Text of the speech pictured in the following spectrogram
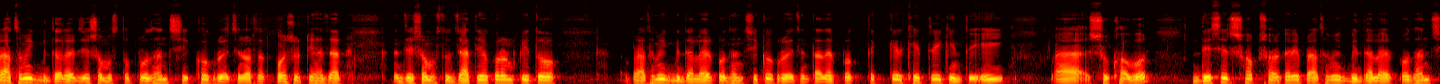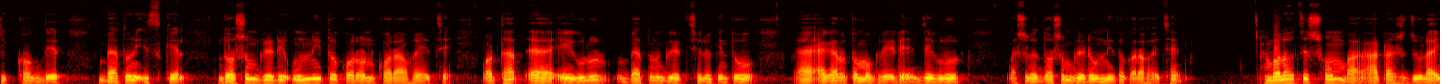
প্রাথমিক বিদ্যালয়ের যে সমস্ত প্রধান শিক্ষক রয়েছেন, অর্থাৎ পঁয়ষট্টি হাজার যে সমস্ত জাতীয়করণকৃত প্রাথমিক বিদ্যালয়ের প্রধান শিক্ষক রয়েছেন, তাদের প্রত্যেকের ক্ষেত্রেই কিন্তু এই সুখবর। দেশের সব সরকারি প্রাথমিক বিদ্যালয়ের প্রধান শিক্ষকদের বেতন স্কেল দশম গ্রেডে উন্নীতকরণ করা হয়েছে। অর্থাৎ এগুলোর বেতন গ্রেড ছিল কিন্তু এগারোতম গ্রেডে, যেগুলোর আসলে দশম গ্রেডে উন্নীত করা হয়েছে। বলা হচ্ছে সোমবার, আঠাশ জুলাই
